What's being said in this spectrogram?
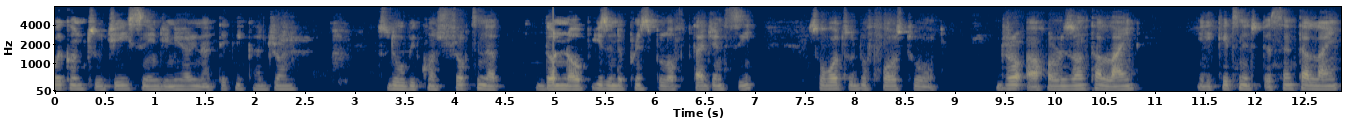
Welcome to JC Engineering and Technical Drawing. Today we'll be constructing a doorknob using the principle of tangency. So what we'll do first to draw a horizontal line indicating it to the center line.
